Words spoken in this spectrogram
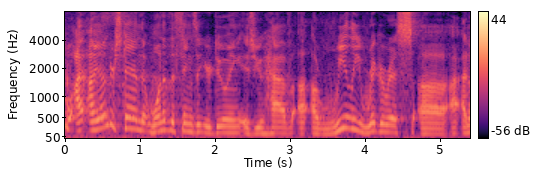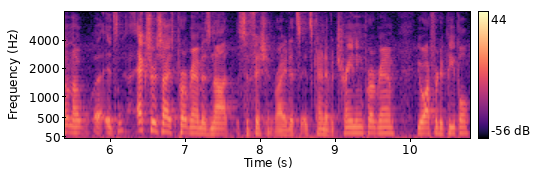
Well, I, I understand that one of the things that you're doing is you have a, a really rigorous. Uh, I, I don't know. uh, It's exercise program is not sufficient, right? It's it's kind of a training program you offer to people.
